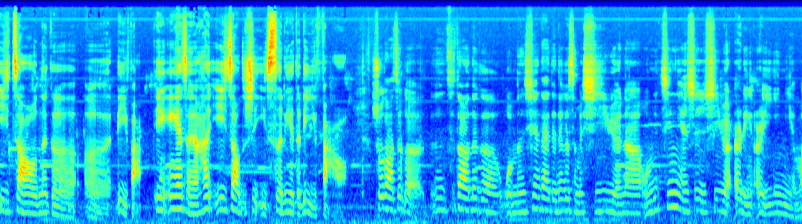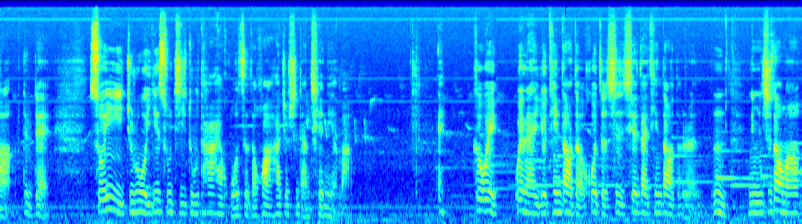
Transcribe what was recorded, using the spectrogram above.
依照那个呃立法，应应该怎样？它依照的是以色列的立法哦。说到这个，嗯，知道那个我们现在的那个什么西元啊？我们今年是西元二零二一年嘛，对不对？所以，就如果耶稣基督他还活着的话，他就是两千年嘛。哎，各位未来有听到的，或者是现在听到的人，嗯，你们知道吗？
